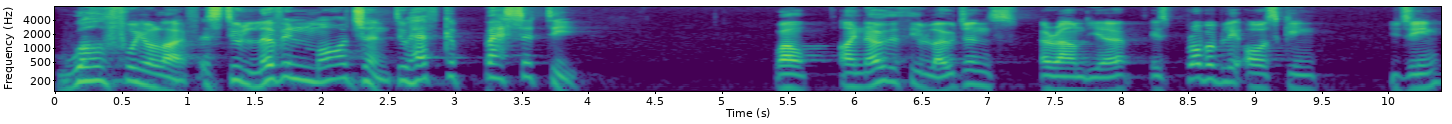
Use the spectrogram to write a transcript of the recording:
will for your life is to live in margin, to have capacity. Well, I know the theologians around here is probably asking, Eugene,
